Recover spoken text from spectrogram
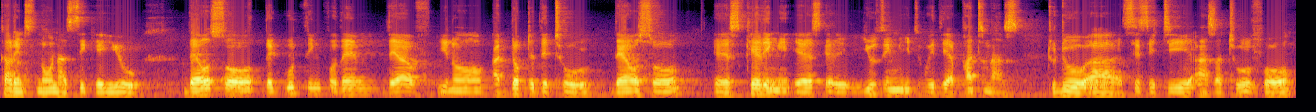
currently known as CKU. They also the good thing for them. They have, you know, adopted the tool. They are also uh, scaling, uh, using it with their partners to do uh, CCT as a tool for,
